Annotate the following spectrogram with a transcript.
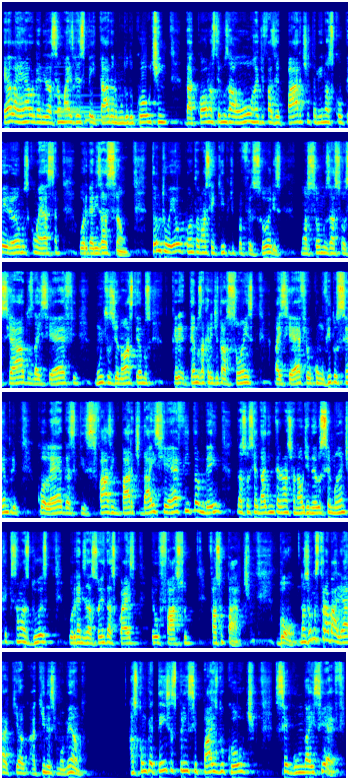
Ela é a organização mais respeitada no mundo do coaching, da qual nós temos a honra de fazer parte e também nós cooperamos com essa organização. Tanto eu quanto a nossa equipe de professores, nós somos associados da ICF, muitos de nós temos, temos acreditações da ICF, eu convido sempre colegas que fazem parte da ICF e também da Sociedade Internacional de Neurosemântica, que são as duas organizações das quais eu faço, faço parte. Bom, nós vamos trabalhar aqui, aqui nesse momento as competências principais do coach, segundo a ICF.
